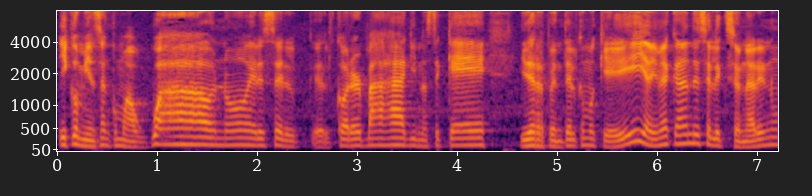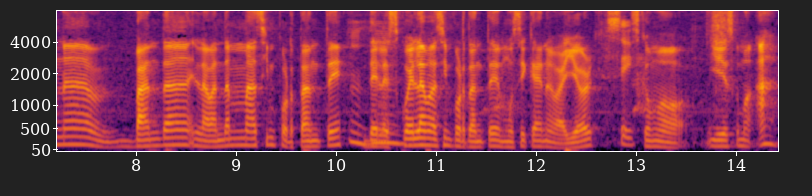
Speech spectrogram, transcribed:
y comienzan como a wow, no, eres el, el quarterback y no sé qué y de repente él como que, "Ey, a mí me acaban de seleccionar en una banda, en la banda más importante de la escuela más importante de música de Nueva York. Sí. Es como, y es como, ah,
